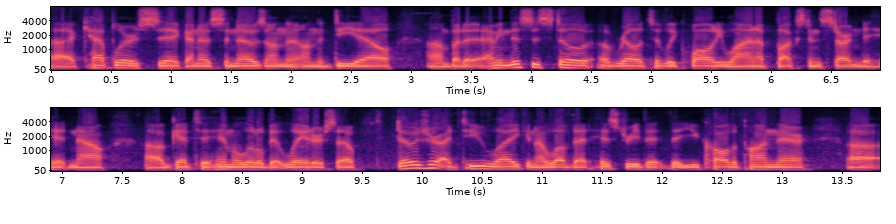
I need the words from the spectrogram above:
uh, Kepler is sick. I know Sano's on the on the DL, um, but uh, I mean this is still a relatively quality lineup. Buxton's starting to hit now. I'll get to him a little bit later. So Dozier, I do like, and I love that history that that you called upon there. Uh,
